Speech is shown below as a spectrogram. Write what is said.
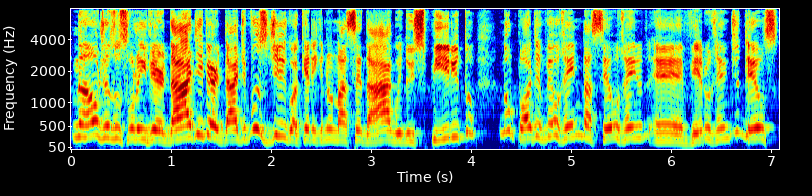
Não, Jesus falou em verdade, em verdade vos digo, aquele que não nascer da água e do Espírito não pode ver o reino, nascer o reino, é, ver o reino de Deus.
